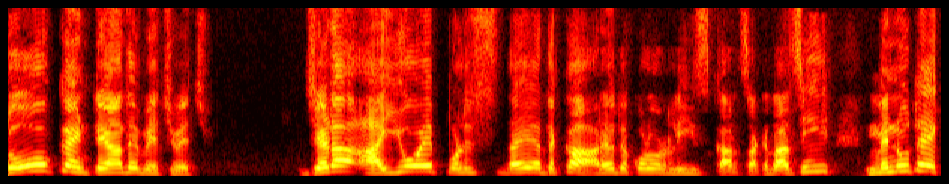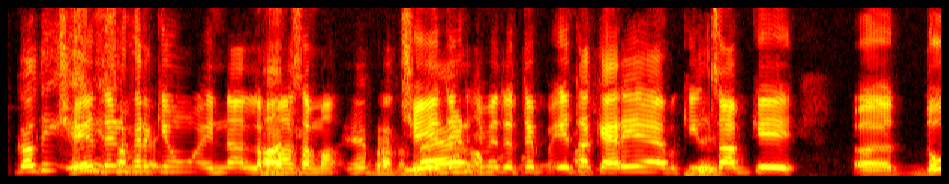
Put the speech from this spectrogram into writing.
2 ਘੰਟਿਆਂ ਦੇ ਵਿੱਚ ਵਿੱਚ ਜਿਹੜਾ ਆਈਓ ਇਹ ਪੁਲਿਸ ਦਾ ਅਧਿਕਾਰ ਹੈ ਉਹਦੇ ਕੋਲੋਂ ਰਿਲੀਜ਼ ਕਰ ਸਕਦਾ ਸੀ। ਮੈਨੂੰ ਤਾਂ ਇੱਕ ਗੱਲ ਦੀ 6 ਇਹ ਨਹੀਂ ਦਿਨ ਸਮਝ ਫਿਰ ਆਈ। ਕਿਉਂ ਇੰਨਾ ਲੰਮਾ ਹਾਂਜੀ, ਸਮਾਂ? ਇਹ brother 6 ਮੈਂ ਦਿਨ ਜਿਵੇਂ ਦਿੱਤੇ ਇਹ ਤਾਂ ਕਹਿ ਰਹੇ ਆ ਵਕੀਲ ਜੀ। ਸਾਹਿਬ ਕਿ 2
